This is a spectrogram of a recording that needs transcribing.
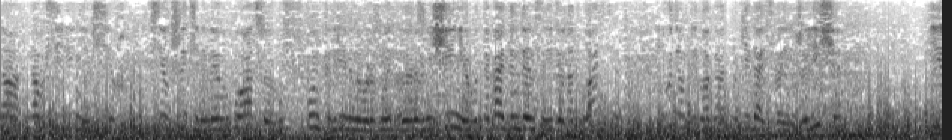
на, на выселение всех, всех жителей, на эвакуацию в пункты временного размещения. Вот такая тенденция идет от власти. Людям предлагают покидать свои жилища и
